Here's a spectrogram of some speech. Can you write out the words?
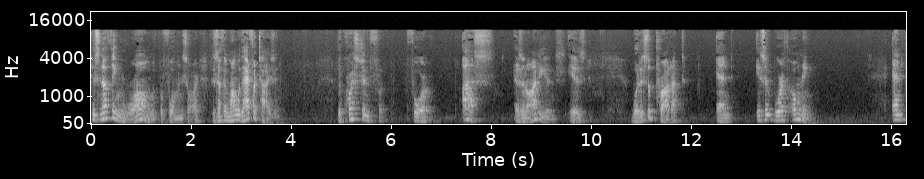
There's nothing wrong with performance art. There's nothing wrong with advertising. The question for, for us as an audience is what is the product and is it worth owning? And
